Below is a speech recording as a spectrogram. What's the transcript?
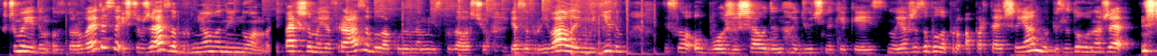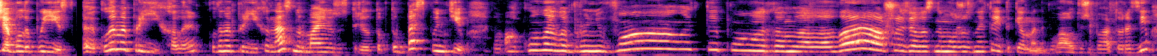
що ми їдемо оздоровитися і що вже заброньований номер. Перша моя фраза була, коли вона мені сказала, що я забронювала і ми їдемо. Я сказала, о Боже, ще один гадючник якийсь. Ну я вже забула про апартель Шаян, бо після того вона вже ще були поїздки. Е, Коли ми приїхали, коли ми приїхали, нас нормально зустріли. Тобто без понтів. А коли ви бронювали, типу, там ла-ла-ла, а щось я вас не можу знайти. І таке в мене бувало дуже багато разів.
